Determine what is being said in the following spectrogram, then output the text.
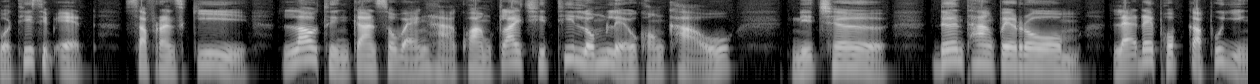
บทที่ 11ซาฟรันสกี้เล่าถึงการแสวงหาความใกล้ชิดที่ล้มเหลวของเขานิเชอร์ เดินทางไปโรม และได้พบกับผู้หญิง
